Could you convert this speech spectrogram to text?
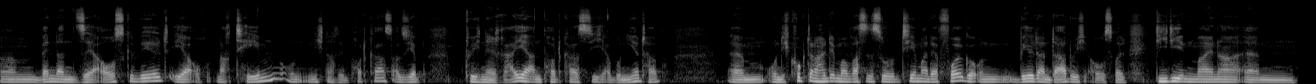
ähm, wenn dann sehr ausgewählt, eher auch nach Themen und nicht nach den Podcasts. Also ich habe natürlich eine Reihe an Podcasts, die ich abonniert habe. Ähm, und ich gucke dann halt immer, was ist so Thema der Folge und wähle dann dadurch aus, weil die, die in meiner ähm,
